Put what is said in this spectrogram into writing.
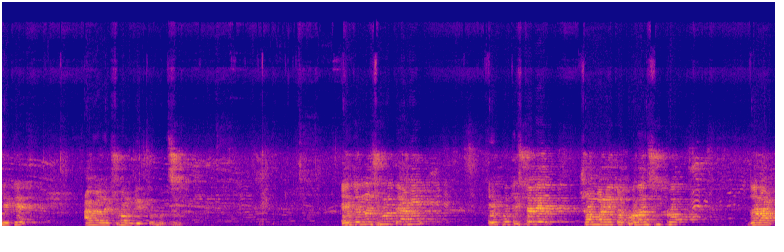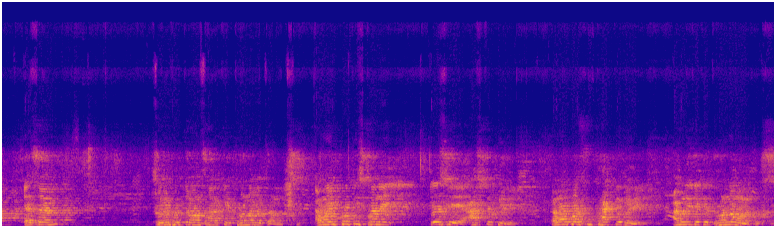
থেকে আমি অনেক সমৃদ্ধ হচ্ছি। এই জন্য শুরুতে আমি এই প্রতিষ্ঠানের সম্মানিত প্রধান শিক্ষক, জনাব এস এম শরীফুজ্জামান স্যারকে ধন্যবাদ জানাচ্ছি। এবং এই প্রতিষ্ঠানে এসে আসতে পেরে এবং উপস্থিত থাকতে পেরে আমি নিজেকে ধন্য মনে করছি।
